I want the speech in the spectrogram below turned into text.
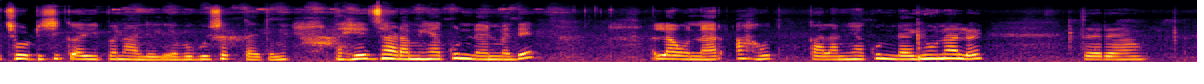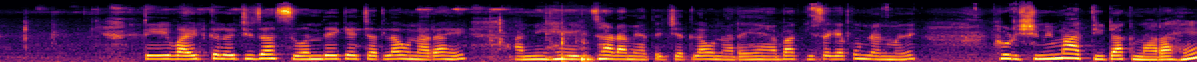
छोटीशी कळी पण आलेली आहे बघू शकताय तुम्ही. तर हेच झाड आम्ही ह्या कुंड्यांमध्ये लावणार आहोत. काल आम्ही ह्या कुंड्या घेऊन आलो आहे तर ते व्हाईट कलरची जास्वंद एक याच्यात लावणार आहे. आणि हे एक झाड मी आता याच्यात लावणार आहे. ह्या बाकी सगळ्या कुंड्यांमध्ये थोडीशी मी माती टाकणार आहे.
